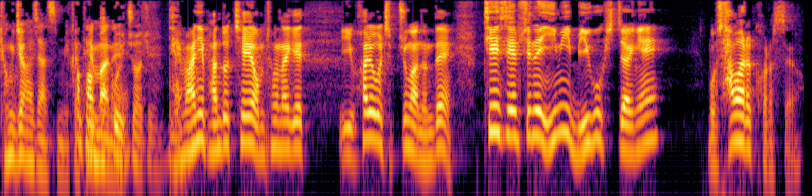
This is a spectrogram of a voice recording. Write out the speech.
경쟁하지 않습니까? 대만에. 있죠. 대만이 반도체에 엄청나게 이 화력을 집중하는데 TSMC는 이미 미국 시장에 뭐 사활을 걸었어요.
